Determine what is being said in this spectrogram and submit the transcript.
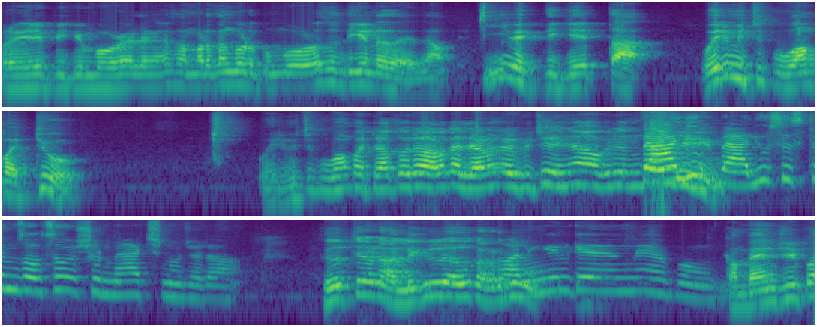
പ്രേരിപ്പിക്കുമ്പോഴോ അല്ലെങ്കിൽ സമ്മർദ്ദം കൊടുക്കുമ്പോഴോ ശ്രദ്ധിക്കേണ്ടത്. ഈ വ്യക്തിക്ക് ഒരുമിച്ച് പോകാൻ പറ്റുമോ ഒരുമിച്ച് പോകാൻ പറ്റാത്ത ഒരാളെ കല്യാണം കഴിപ്പിച്ചു കഴിഞ്ഞാൽ അവർ എന്താ value systems also should match no ചേട്ടാ. തീർച്ചയായും അല്ലെങ്കിൽ അത് തകർന്നു കമ്പാനിഷിപ്പ്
